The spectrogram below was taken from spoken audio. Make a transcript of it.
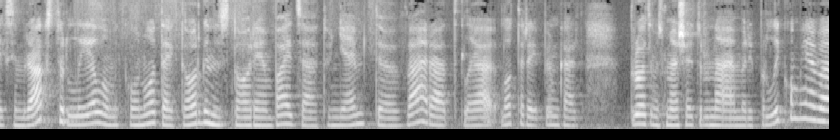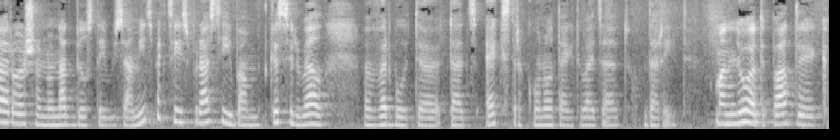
teiksim, rakstura lielumi, ko noteikti organizatoriem vajadzētu ņemt eh, vērā, tad, lai loterija pirmkārt. Protams, mēs šeit runājam arī par likumu ievērošanu un atbilstību visām inspekcijas prasībām, bet kas ir vēl varbūt eh, tāds ekstra, ko noteikti vajadzētu darīt? Man ļoti patīk,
